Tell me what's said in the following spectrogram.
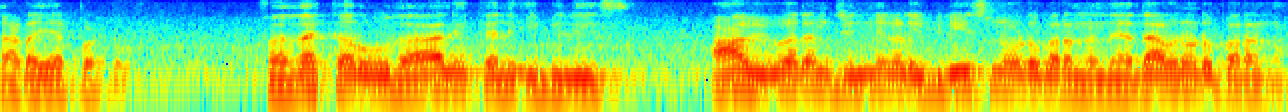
തടയപ്പെട്ടു ഫതക്കറു ദാലിക്കൽ ഇബിലീസ് ആ വിവരം ജിന്നുകൾ ഇബിലീസിനോട് പറഞ്ഞു നേതാവിനോട് പറഞ്ഞു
